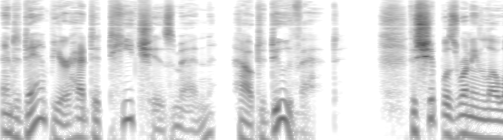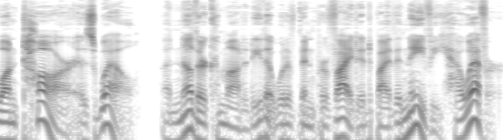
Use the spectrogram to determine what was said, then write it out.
and Dampier had to teach his men how to do that. The ship was running low on tar as well, another commodity that would have been provided by the Navy. However,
